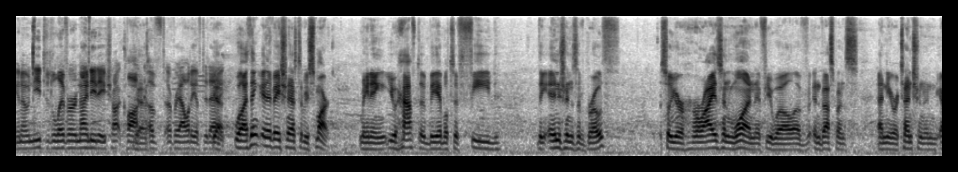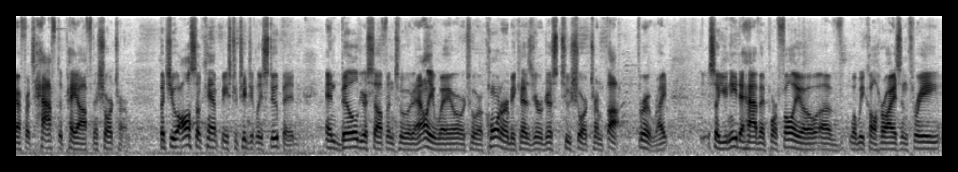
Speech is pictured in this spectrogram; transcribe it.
you know, need to deliver 90-day shot clock yeah. of, of reality of today? Yeah. Well, I think innovation has to be smart, meaning you have to be able to feed the engines of growth, so your horizon one, if you will, of investments and your attention and efforts have to pay off in the short term. But you also can't be strategically stupid and build yourself into an alleyway or to a corner because you're just too short-term thought through, right? So you need to have a portfolio of what we call Horizon 3,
